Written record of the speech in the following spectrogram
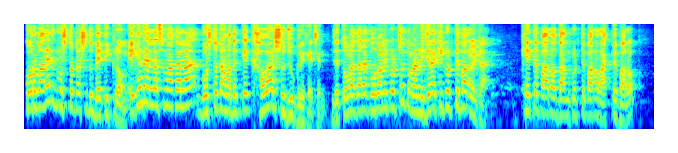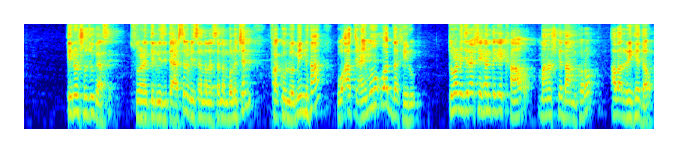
কোরবানির গোস্তটা শুধু ব্যতিক্রম। এখানে আল্লাহ সুমাতালা গোস্তটা আমাদেরকে খাওয়ার সুযোগ রেখেছেন যে তোমরা যারা কোরবানি করছ, তোমরা নিজেরা কি করতে পারো এটা? খেতে পারো, দান করতে পারো, রাখতে পারো। তিনও সুযোগ আছে। সুরানি তিরমিজিতে আসছে, নবী আলাইহি সাল্লাম বলেছেন, ফাকুল মিনহা ওয়া আতইমু ওয়া দাখিরু। তোমরা নিজেরা সেখান থেকে খাও, মানুষকে দান করো, আবার রেখে দাও,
